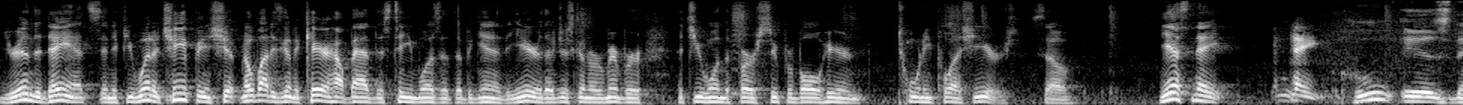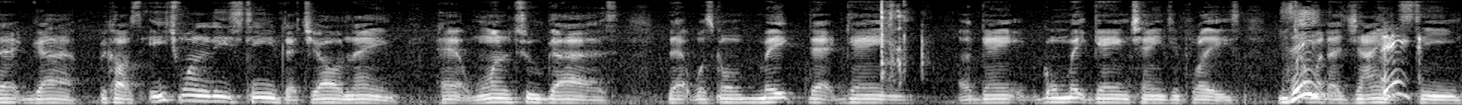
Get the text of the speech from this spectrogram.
you're in the dance, and if you win a championship, nobody's going to care how bad this team was at the beginning of the year. They're just going to remember that you won the first Super Bowl here in 20 plus years. So, yes, Nate. Nate. Who is that guy? Because each one of these teams that y'all named had one or two guys that was going to make that game a game, going to make game changing plays. You Zeke. talking about that Giants Zeke. team?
